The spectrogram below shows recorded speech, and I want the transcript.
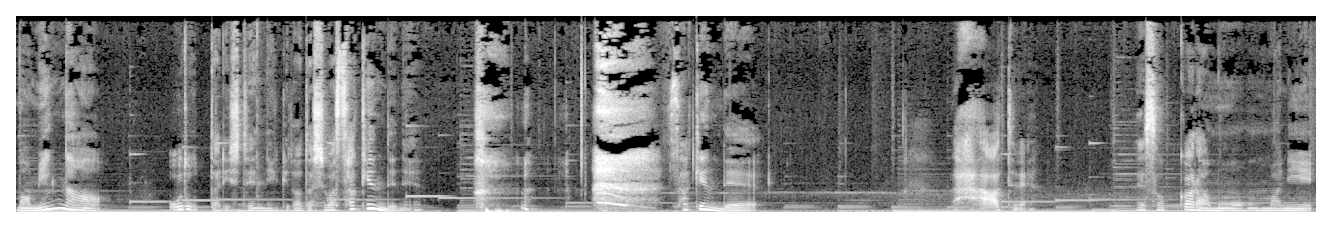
まあみんな踊ったりしてんねんけど私は叫んでね。叫んでわーってね。でそっからもうほんまに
